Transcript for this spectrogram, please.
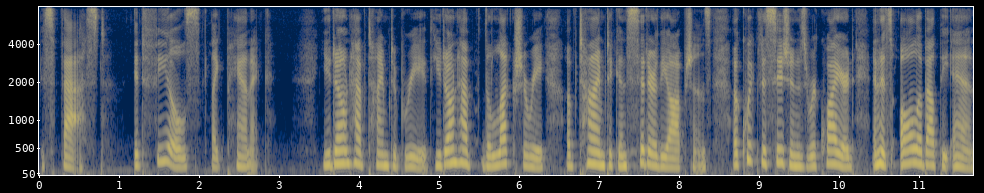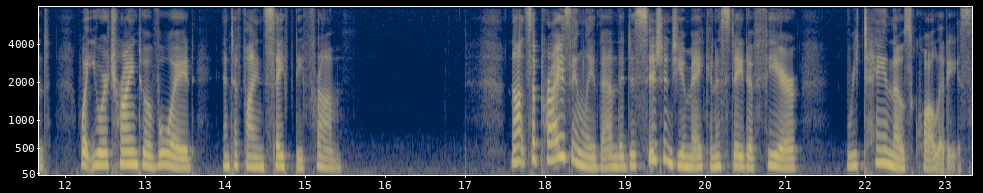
is fast. It feels like panic. You don't have time to breathe. You don't have the luxury of time to consider the options. A quick decision is required, and it's all about the end, what you are trying to avoid and to find safety from. Not surprisingly, then, the decisions you make in a state of fear retain those qualities.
